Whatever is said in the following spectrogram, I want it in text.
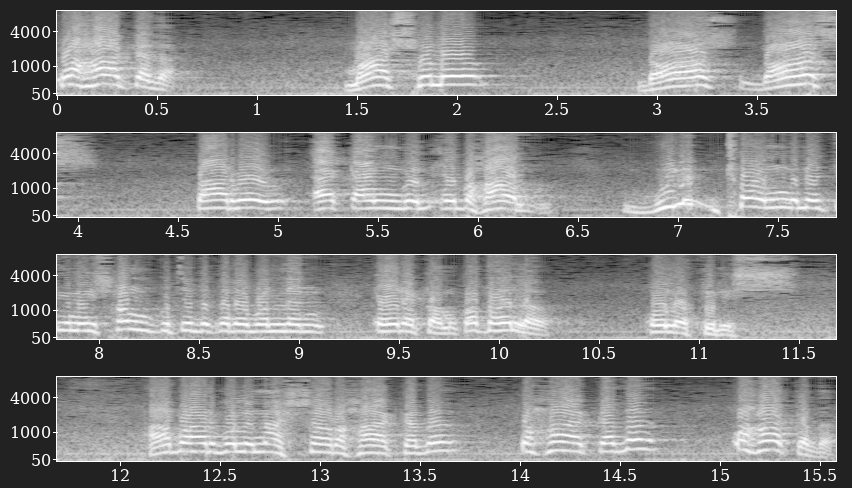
ও হা কাদা মাস হলো দশ দশ, তার এক আঙ্গুল এভাম। বিরুদ্ধ আঙ্গুলে তিনি সংকুচিত করে বললেন, এরকম কত হলো উনত্রিশ আবার বলেন আশার হা কাদা ও হা কাদা ও হা কাদা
